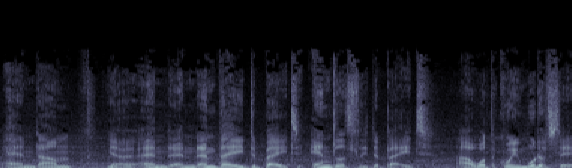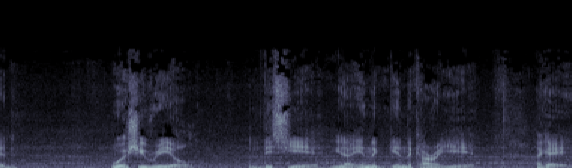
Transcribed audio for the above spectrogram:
and um, you know, and, and and they debate endlessly debate uh, what the Queen would have said were she real this year, you know, in the in the current year. Okay,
